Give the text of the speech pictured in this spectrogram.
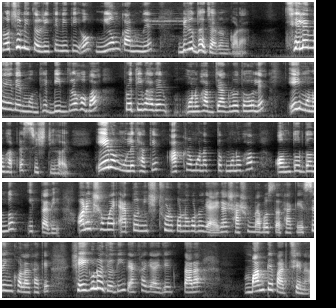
প্রচলিত রীতিনীতি ও নিয়মকানুনের বিরুদ্ধাচারণ করা। ছেলে মেয়েদের মধ্যে বিদ্রোহ বা প্রতিবাদের মনোভাব জাগ্রত হলে এই মনোভাবটা সৃষ্টি হয়। এরও মূলে থাকে আক্রমণাত্মক মনোভাব, অন্তর্দ্বন্দ্ব ইত্যাদি। অনেক সময় এত নিষ্ঠুর কোনো কোনো জায়গায় শাসন ব্যবস্থা থাকে, শৃঙ্খলা থাকে, সেইগুলো যদি দেখা যায় যে তারা মানতে পারছে না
